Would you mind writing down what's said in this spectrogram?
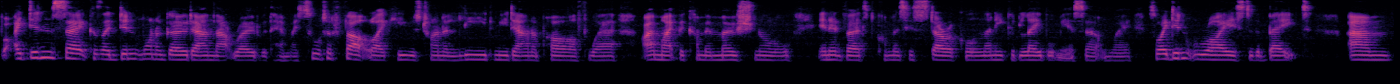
But I didn't say it because I didn't want to go down that road with him. I sort of felt like he was trying to lead me down a path where I might become emotional or, in inverted commas, hysterical, and then he could label me a certain way. So I didn't rise to the bait. Um,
